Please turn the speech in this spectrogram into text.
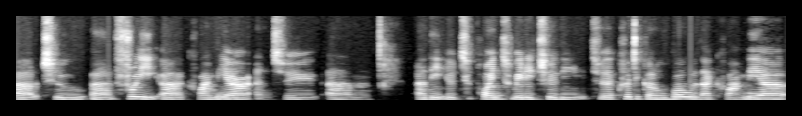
uh, to uh, free uh, Crimea and to um, uh, the, to point really to the to the critical role that Crimea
